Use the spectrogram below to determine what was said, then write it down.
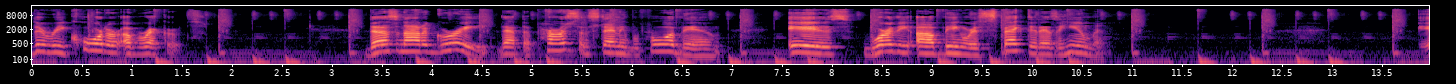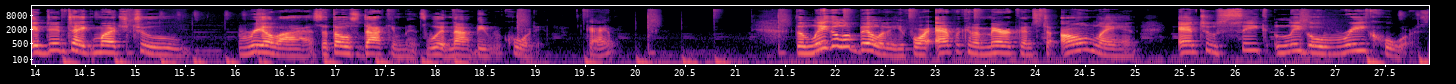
the recorder of records does not agree that the person standing before them is worthy of being respected as a human, it didn't take much to realize that those documents would not be recorded. Okay? The legal ability for African Americans to own land and to seek legal recourse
